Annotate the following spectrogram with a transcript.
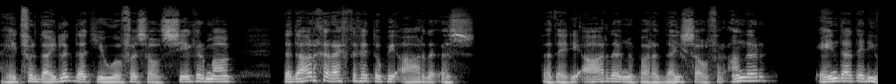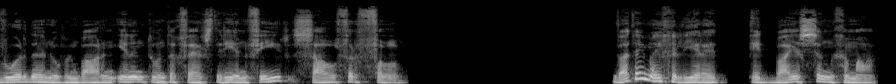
Hy het verduidelik dat Jehovah sal seker maak dat daar geregtigheid op die aarde is, dat hy die aarde in 'n paradys sal verander en dat hy die woorde in Openbaring 21 vers 3 en 4 sal vervul. Wat hy my geleer het, het baie sin gemaak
